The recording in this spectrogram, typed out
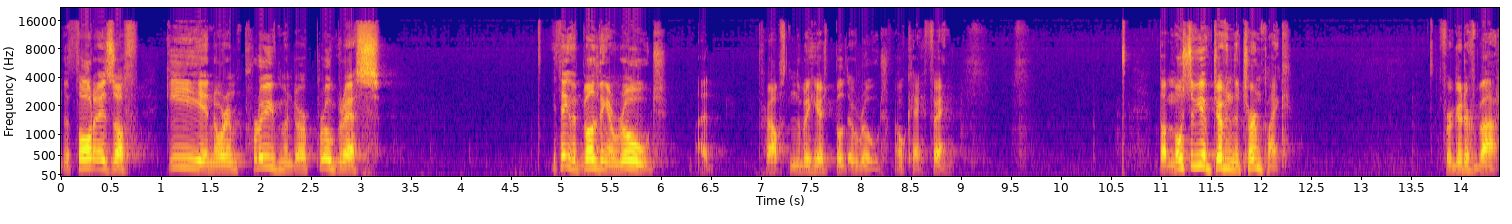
The thought is of gain or improvement or progress. You think of building a road. Uh, perhaps nobody here has built a road. Okay, fine. But most of you have driven the turnpike, for good or for bad.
